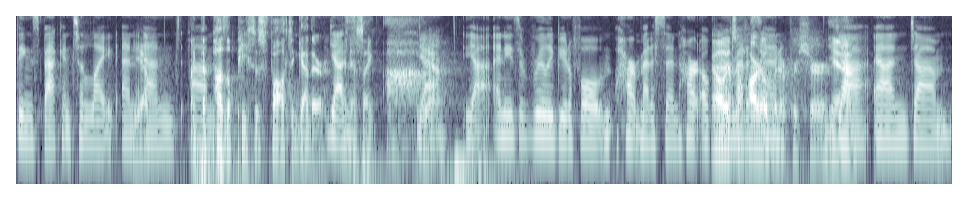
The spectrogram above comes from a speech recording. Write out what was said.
things back into light and Yep. and Like um, the puzzle pieces fall together. yes. And it's like, ah. yeah, yeah, and he's a really beautiful heart medicine, heart opener. Oh, it's a heart medicine. opener for sure. Yeah. Yeah, and um,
